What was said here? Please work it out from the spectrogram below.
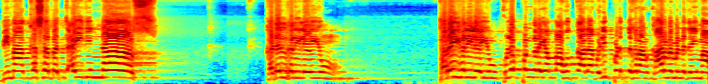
بما كسبت أيدي الناس கடல்களிலேயும் தரைகளிலேயும் குழப்பங்களை அல்லாஹுத்தால வெளிப்படுத்துகிறான். காரணம் என்ன தெரியுமா?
